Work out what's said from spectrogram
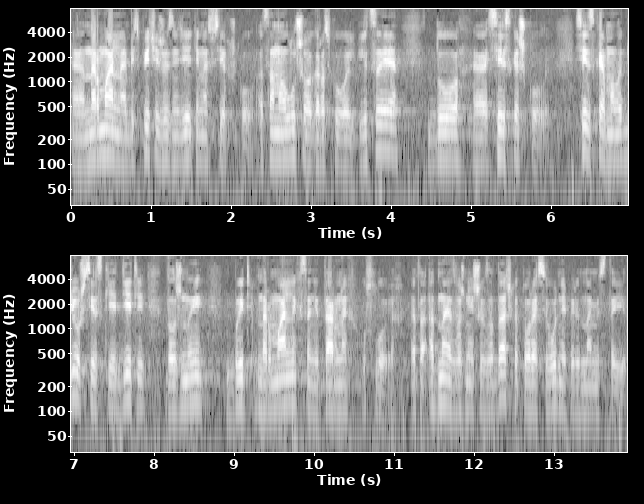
э, нормально обеспечить жизнедеятельность всех школ. От самого лучшего городского лицея до э, сельской школы. Сельская молодежь, сельские дети должны быть в нормальных санитарных условиях. Это одна из важнейших задач, которая сегодня перед нами стоит.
